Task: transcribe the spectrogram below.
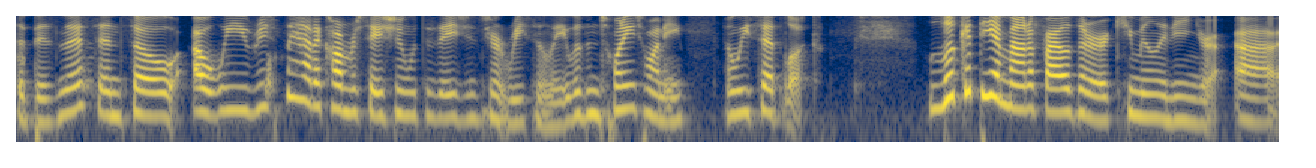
the business. And so uh, we recently had a conversation with this agency recently. It was in 2020 and we said look look at the amount of files that are accumulating in your uh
